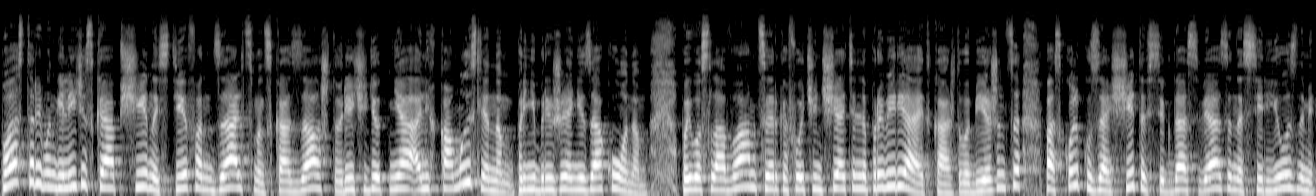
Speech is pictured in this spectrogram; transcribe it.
Пастор евангелической общины Стефан Зальцман сказал, что речь идет не о легкомысленном пренебрежении законом. По его словам, церковь очень тщательно проверяет каждого беженца, поскольку защита всегда связана с серьезными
